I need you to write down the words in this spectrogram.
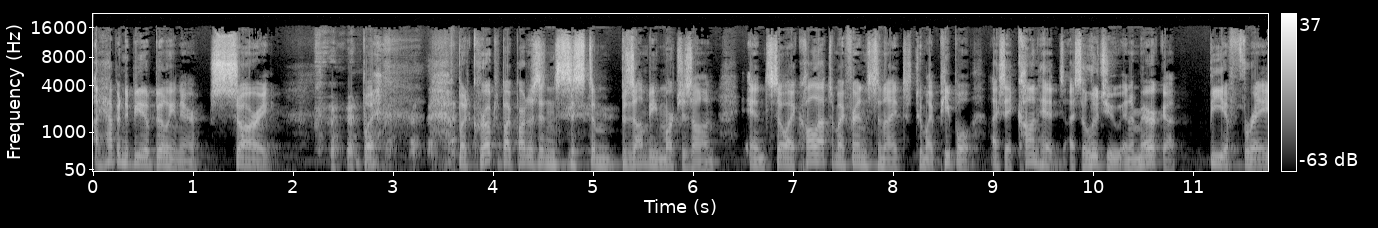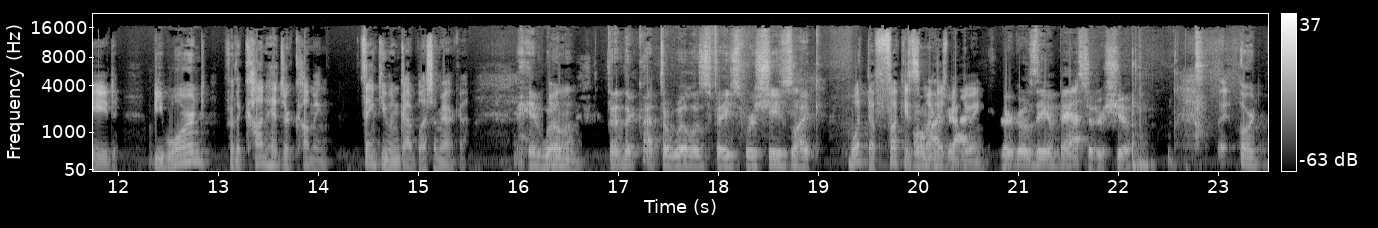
I happen to be a billionaire. Sorry. but but corrupt bipartisan system zombie marches on. And so I call out to my friends tonight, to my people. I say, conheads, I salute you. In America, be afraid. Be warned, for the conheads are coming. Thank you, and God bless America. And Will, Boom. then the cut to Willa's face where she's like, What the fuck is "Oh my, my husband god, doing? there goes the ambassadorship." Or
